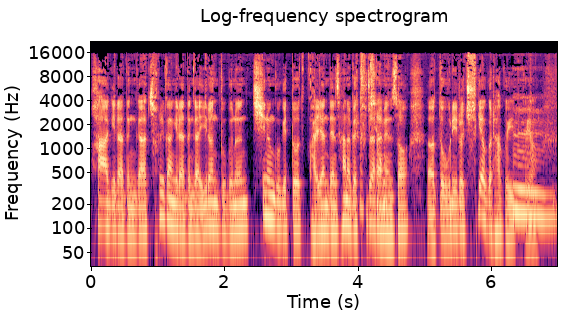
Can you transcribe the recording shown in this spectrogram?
화학이라든가 철강이라든가 이런 부분은 신흥국이 또 관련된 산업에 그렇죠. 투자를 하면서 어, 또 우리를 추격을 하고 있고요. 음.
